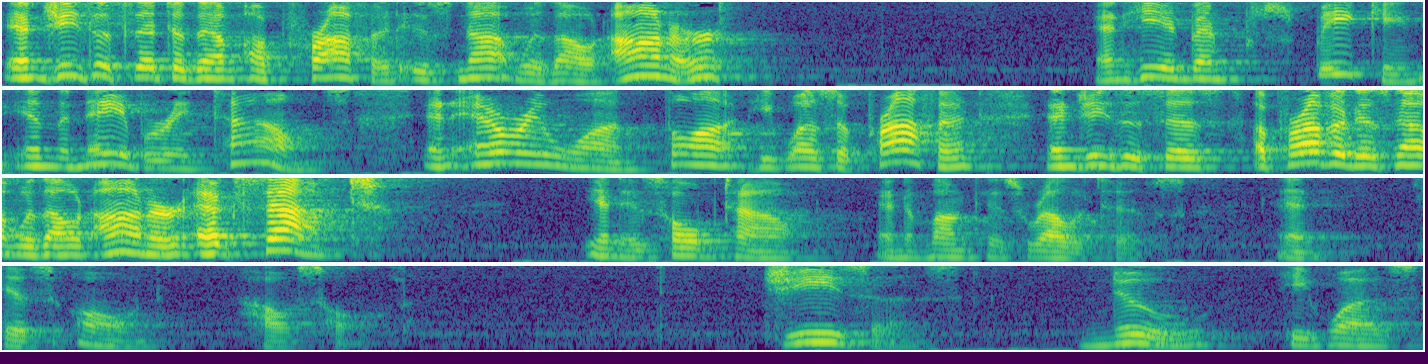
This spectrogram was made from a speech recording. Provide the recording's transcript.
And Jesus said to them, A prophet is not without honor. And he had been speaking in the neighboring towns. And everyone thought he was a prophet. And Jesus says, A prophet is not without honor except in his hometown and among his relatives and his own household. Jesus knew he was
